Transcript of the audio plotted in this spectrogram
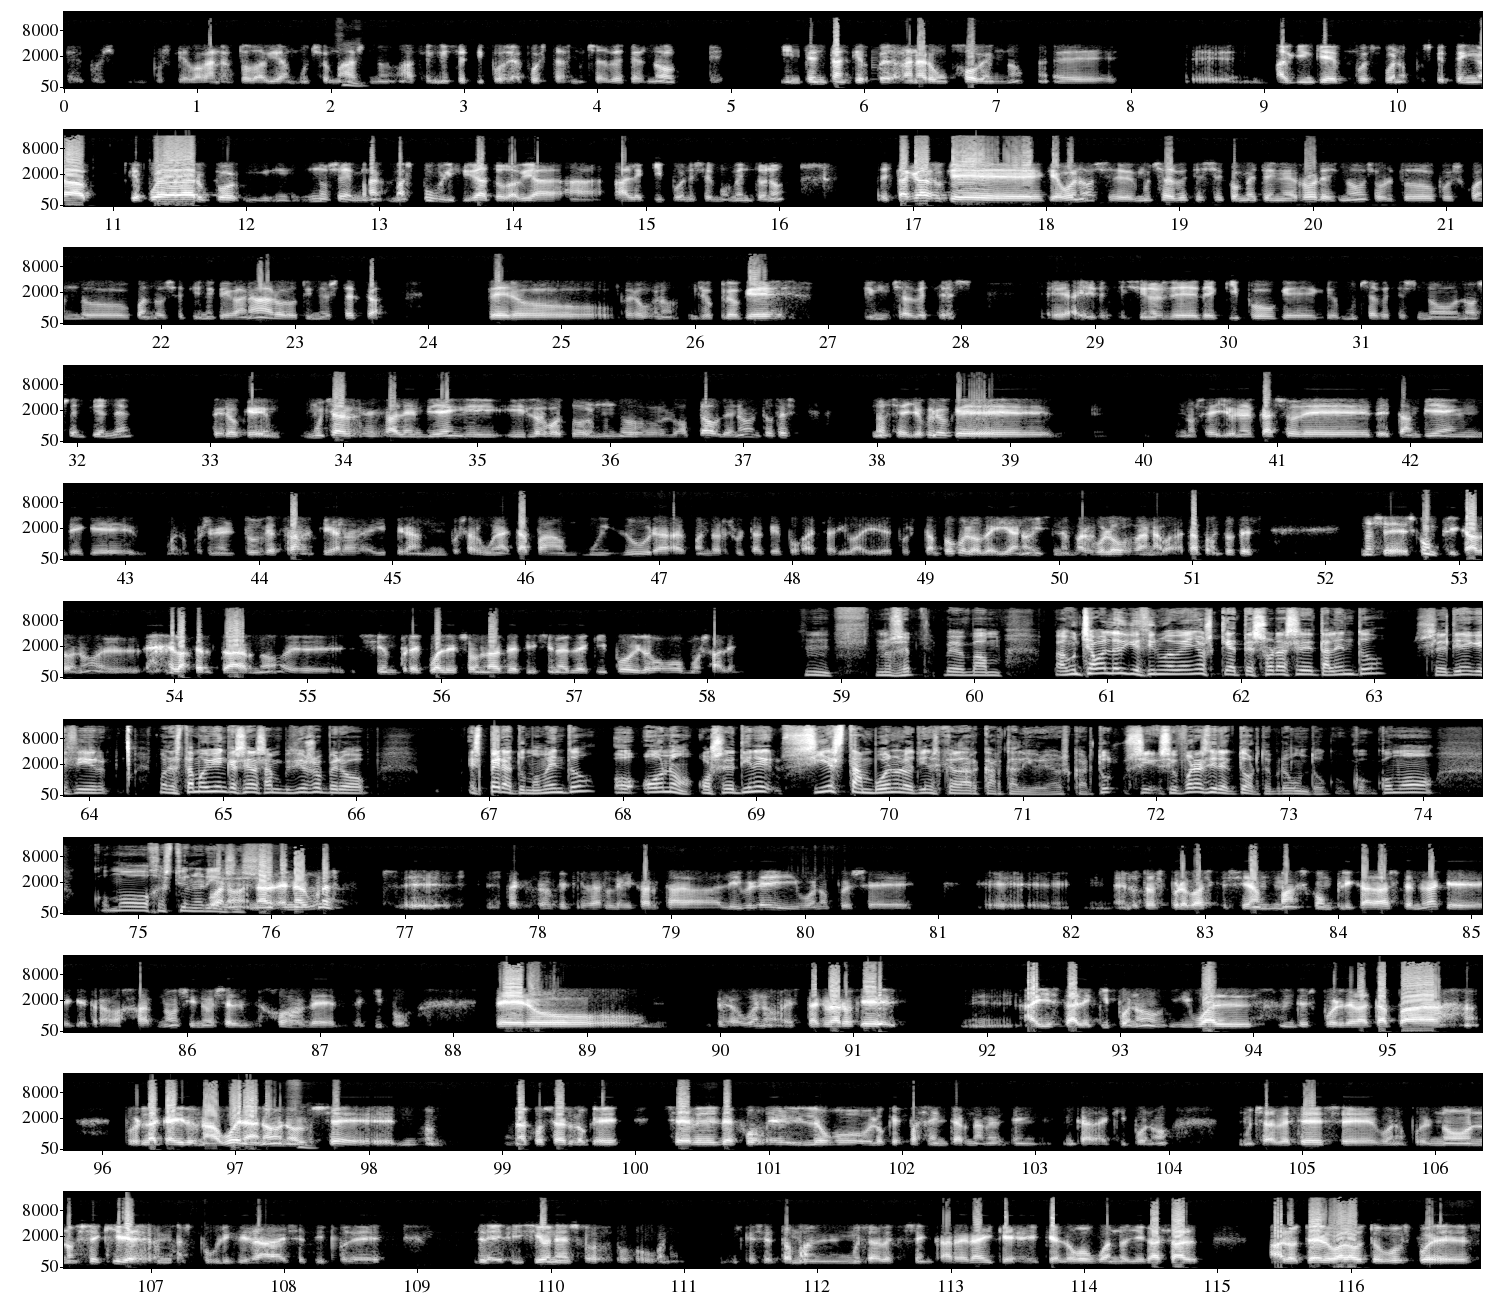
eh, pues pues que va a ganar todavía mucho más. ¿no? Hacen ese tipo de apuestas muchas veces, ¿no? intentan que pueda ganar un joven, ¿no? Eh, eh, alguien que, pues bueno, pues que tenga, que pueda dar, por, no sé, más, publicidad todavía al equipo en ese momento, ¿no? Está claro que, que bueno, muchas veces se cometen errores, ¿no? Sobre todo, pues cuando cuando se tiene que ganar o lo tienes cerca. Pero, pero bueno, yo creo que y muchas veces eh, hay decisiones de, equipo que, muchas veces no, no se entienden, pero que muchas veces salen bien y, luego todo el mundo lo aplaude, ¿no? Entonces, no sé, yo creo que, no sé, yo en el caso de, también de que, bueno, pues en el Tour de Francia hicieran pues alguna etapa muy dura cuando resulta que Pogacar iba ahí, pues tampoco lo veía, ¿no? Y sin embargo luego ganaba la etapa, entonces no sé, es complicado, ¿no? El, acertar, ¿no? Eh, siempre cuáles son las decisiones de equipo y luego cómo salen. Mm, no sé, a un chaval de 19 años que atesora ese talento, se le tiene que decir, bueno, está muy bien que seas ambicioso, pero espera tu momento o, no. O se le tiene, si es tan bueno, le tienes que dar carta libre, Oscar. Tú, si, si fueras director, te pregunto, ¿cómo, cómo gestionarías bueno, En, algunas eh, está claro que hay que darle carta libre y bueno, pues eh, eh, en otras pruebas que sean más complicadas tendrá que, que, trabajar, ¿no? Si no es el mejor del equipo pero pero bueno está claro que mm, ahí está el equipo no igual después de la etapa pues le ha caído una buena no no lo sé una cosa es lo que se ve desde fuera y luego lo que pasa internamente en, cada equipo no muchas veces eh, bueno pues no no se quiere dar más publicidad a ese tipo de, decisiones o, bueno que se toman muchas veces en carrera y que, que luego cuando llegas al al hotel o al autobús pues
